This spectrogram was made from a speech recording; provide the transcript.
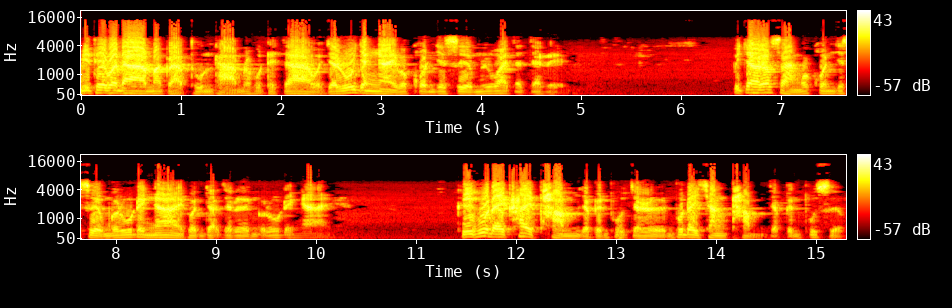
มีเทวดามากราบทูลถามพระพุทธเจ้าว่าจะรู้ยังไงว่าคนจะเสื่อมหรือว่าจะเจริญ พระเจ้ารับสั่งว่าคนจะเสื่อมก็รู้ได้ง่าย คนจะเจริญก็รู้ได้ง่าย คือผู้ใดใคร่ธรรมจะเป็นผู้เจริญ ผู้ใดชังธรรมจะเป็นผู้เสื่อม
